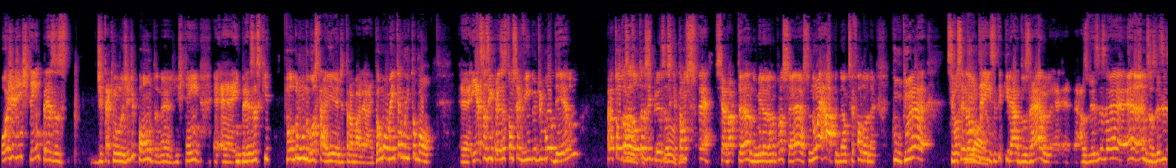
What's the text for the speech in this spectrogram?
Hoje a gente tem empresas de tecnologia de ponta, né? A gente tem é, é, empresas que todo mundo gostaria de trabalhar. Então o momento é muito bom. É, e essas empresas estão servindo de modelo para todas as outras empresas que estão é, se adaptando, melhorando o processo. Não é rápido, é o que você falou, né? Cultura, se você não tem, você tem que criar do zero, é, é, às vezes é, é, anos, às vezes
